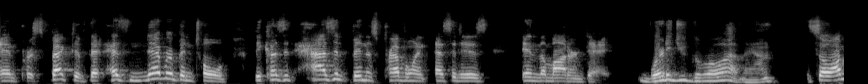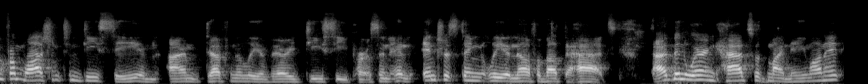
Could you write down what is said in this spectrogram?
and perspective that has never been told because it hasn't been as prevalent as it is in the modern day where did you grow up, man? So I'm from Washington D.C. and I'm definitely a very DC person. And interestingly enough, about the hats, I've been wearing hats with my name on it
